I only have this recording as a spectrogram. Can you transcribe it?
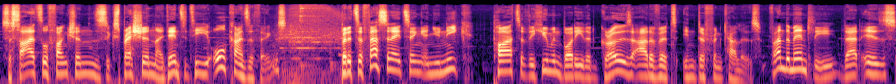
societal functions, expression, identity, all kinds of things. But it's a fascinating and unique part of the human body that grows out of it in different colors. Fundamentally, that is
